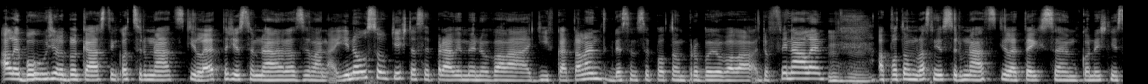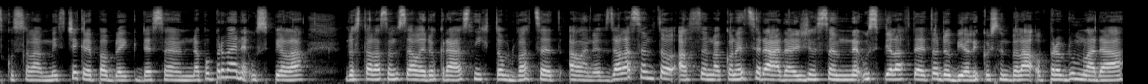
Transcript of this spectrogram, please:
ale bohužel byl casting od 17 let, takže jsem narazila na jinou soutěž, ta se právě jmenovala Dívka talent, kde jsem se potom probojovala do finále mm-hmm. a potom potom vlastně v 17 letech jsem konečně zkusila Miss Czech Republic, kde jsem na poprvé neuspěla. Dostala jsem se ale do krásných top 20, ale nevzala jsem to a jsem nakonec ráda, že jsem neuspěla v této době, jelikož jsem byla opravdu mladá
